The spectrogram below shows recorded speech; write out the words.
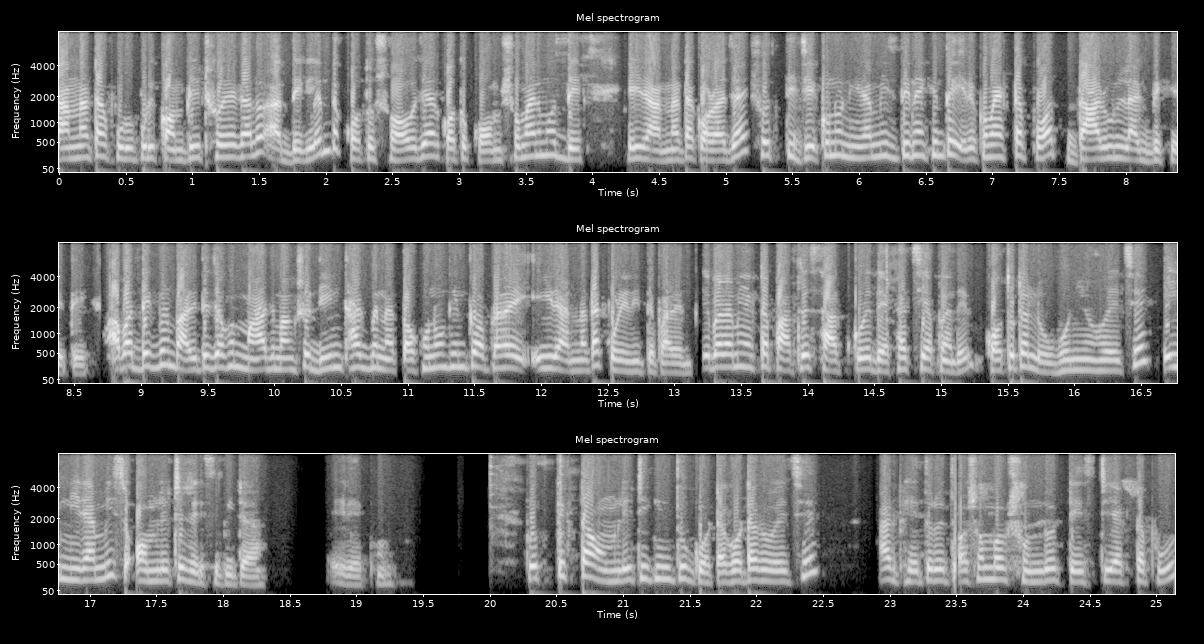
রান্নাটা পুরোপুরি কমপ্লিট হয়ে গেল। আর দেখলেন তো কত সহজে আর কত কম সময়ের মধ্যে এই রান্নাটা করা যায়। সত্যি যে কোনো নিরামিষ দিনে কিন্তু এরকম একটা পদ দারুণ লাগবে খেতে। আবার দেখবেন বাড়িতে যখন মাছ, মাংস, ডিম থাকবে না, তখনও কিন্তু আপনারা এই রান্নাটা করে নিতে পারেন। এবার আমি একটা পাত্রে সার্ভ করে দেখাচ্ছি আপনাদের কতটা লোভনীয় হয়েছে এই নিরামিষ অমলেটের রেসিপিটা এই দেখুন। প্রত্যেকটা অমলেটই কিন্তু গোটা গোটা রয়েছে। আর ভেতরে অসম্ভব সুন্দর টেস্টি একটা পুর।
